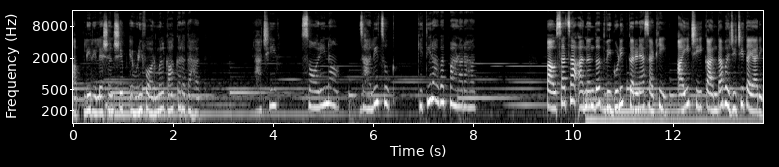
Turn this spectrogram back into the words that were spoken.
आपली रिलेशनशिप एवढी फॉर्मल का करत आहात? राजीव सॉरी ना. झाली चूक. किती रागात पाहणार आहात? पावसाचा आनंद द्विगुणित करण्यासाठी आईची कांदा भजीची तयारी.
